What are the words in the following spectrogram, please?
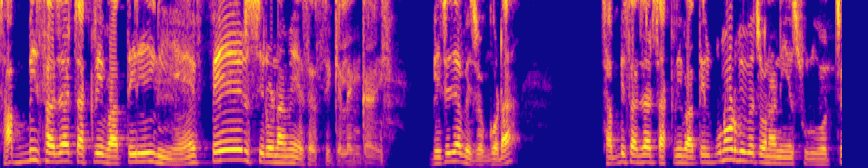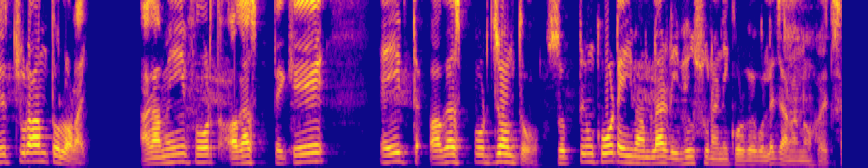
ছাব্বিশ হাজার চাকরি বাতিল নিয়ে ফের শিরোনামে এসএসসি কেলেঙ্কারি। বেঁচে যাবে যোগ্যটা ছাব্বিশ হাজার চাকরি বাতিল পুনর্বিবেচনা নিয়ে শুরু হচ্ছে চূড়ান্ত লড়াই। আগামী ফোর্থ আগস্ট থেকে এইট আগস্ট পর্যন্ত সুপ্রিম কোর্ট এই মামলার রিভিউ শুনানি করবে বলে জানানো হয়েছে।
